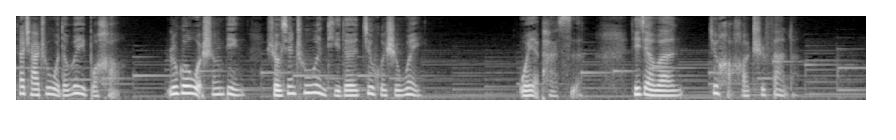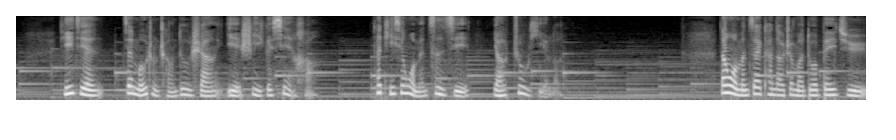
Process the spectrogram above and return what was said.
他查出我的胃不好，如果我生病，首先出问题的就会是胃。我也怕死，体检完就好好吃饭了。体检。在某种程度上也是一个信号，它提醒我们自己要注意了。当我们再看到这么多悲剧，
